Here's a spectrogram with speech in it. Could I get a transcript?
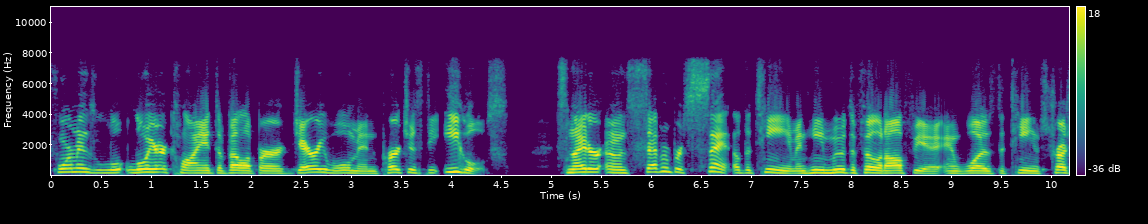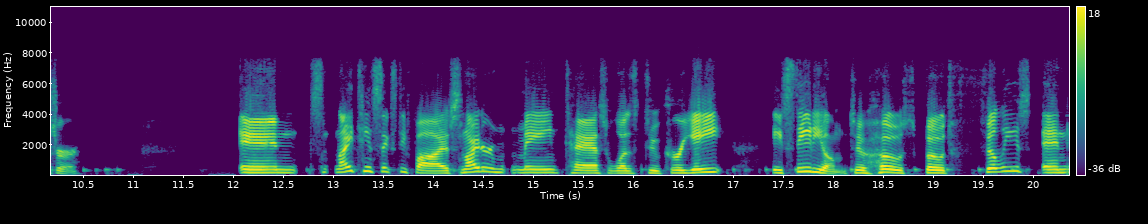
Foreman's l- lawyer client developer Jerry Wolman purchased the Eagles. Snider owns 7% of the team and he moved to Philadelphia and was the team's treasurer. In 1965, Snider's main task was to create a stadium to host both Phillies and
